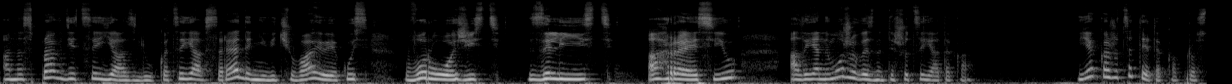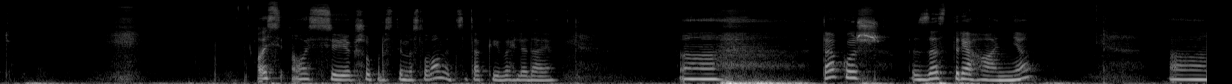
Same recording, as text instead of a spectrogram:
А насправді це я злюка, це я всередині відчуваю якусь ворожість, злість, агресію, але я не можу визнати, що це я така. Я кажу, це ти така просто. Ось, ось, якщо простими словами, це так і виглядає. А, також застрягання. А,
